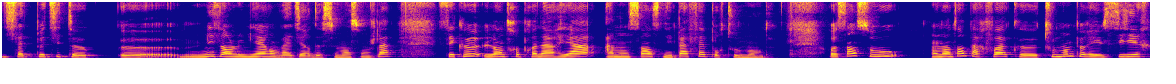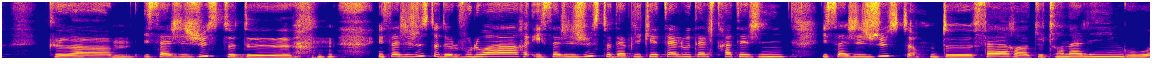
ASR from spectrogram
cette petite euh, mise en lumière, on va dire, de ce mensonge-là, c'est que l'entrepreneuriat, à mon sens, n'est pas fait pour tout le monde. Au sens où on entend parfois que tout le monde peut réussir, que euh, il s'agit juste de il s'agit juste de le vouloir, il s'agit juste d'appliquer telle ou telle stratégie, il s'agit juste de faire euh, du journaling ou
